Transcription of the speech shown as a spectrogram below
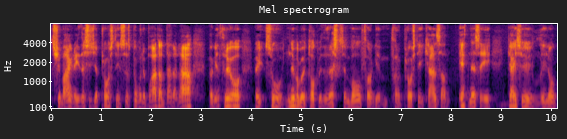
shebang, right? This is your prostate, sits below the bladder, da da da. We're going through it all, right? So now we're going to talk about the risks involved for getting for prostate cancer, ethnicity, guys who you know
